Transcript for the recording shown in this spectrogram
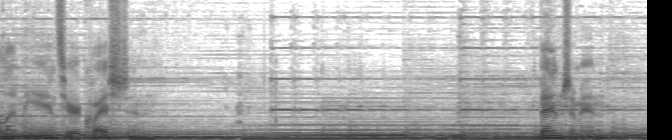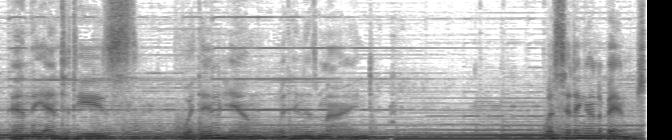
Well, let me answer your question. Benjamin and the entities within him, within his mind, was sitting on a bench.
